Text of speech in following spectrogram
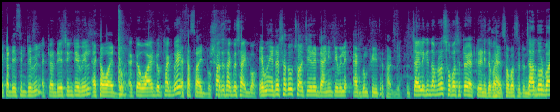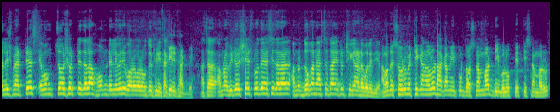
একটা ড্রেসিং টেবিল একটা ড্রেসিং টেবিল একটা ওয়াইড্রোপ একটা ওয়াইড্রোব থাকবে। একটা সাইড বক্স সাথে থাকবে। সাইড বক্স এবং এটার সাথেও ছয় চেয়ারের ডাইনিং টেবিলে একদম ফ্রিতে থাকবে। চাইলে কিন্তু আপনারা সোফা সেটটাও অ্যাড করে নিতে পারেন হ্যাঁ সোফা সেট চাদর বালিশ ম্যাট্রেস এবং চৌষট্টি জেলা হোম ডেলিভারি বড় বড় মতো ফ্রি থাকবে। ফ্রি থাকবে। আচ্ছা আমরা ভিডিওর শেষ পর্যায়ে আসি। যারা আপনার দোকানে আসতে চাই একটু ঠিকানাটা বলে দিয়ে আমাদের শোরুমের ঠিকানা হলো ঢাকা মিরপুর দশ নম্বর ডি ব্লক তেত্রিশ number route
